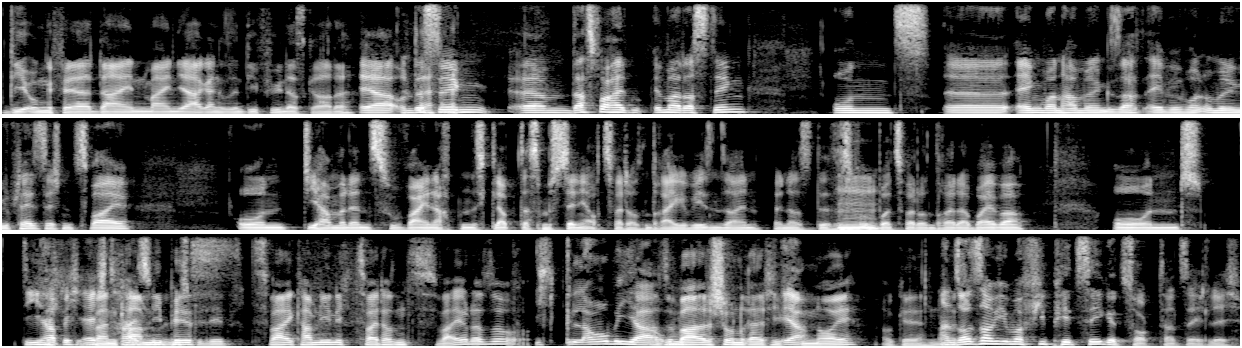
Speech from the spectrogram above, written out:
die ungefähr dein, mein Jahrgang sind, die fühlen das gerade. Ja, und deswegen, ähm, das war halt immer das Ding. Und äh, irgendwann haben wir dann gesagt, ey, wir wollen unbedingt die PlayStation 2. Und die haben wir dann zu Weihnachten, ich glaube, das müsste dann ja auch 2003 gewesen sein, wenn das, das Mhm. ist Football 2003 dabei war. Und die habe ich echt Wann heiß kam die und innig gelebt. PS2? Kam die nicht 202002 oder so? Ich glaube ja. Also war das schon relativ Ja. neu. Okay. Nice. ansonsten habe ich immer viel PC gezockt tatsächlich.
